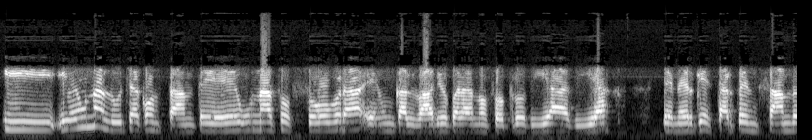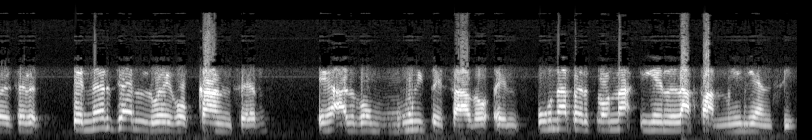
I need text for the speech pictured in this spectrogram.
Y, es una lucha constante, es una zozobra, es un calvario para nosotros día a día tener que estar pensando, tener ya luego cáncer es algo muy pesado en una persona y en la familia en sí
